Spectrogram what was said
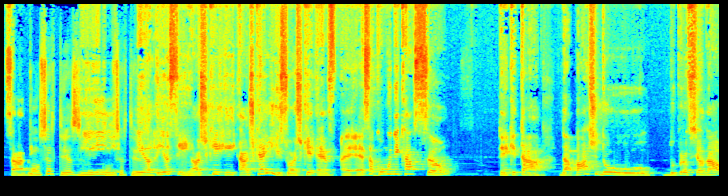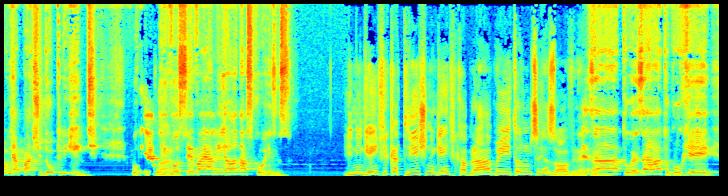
sabe? Com certeza, e, com certeza. E, e assim, acho que, acho que é isso. Acho que é, é essa comunicação tem que estar tá da parte do, do profissional e a parte do cliente. Porque claro. ali você vai alinhando as coisas. E ninguém fica triste, ninguém fica bravo e todo mundo se resolve, né? Exato, cara? exato. Porque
